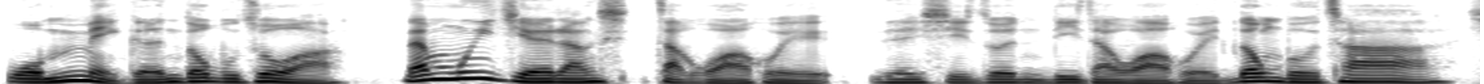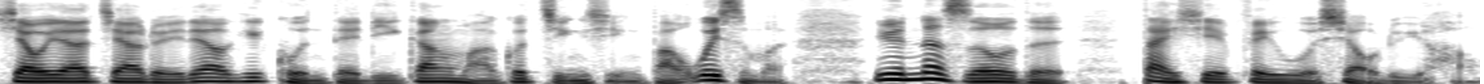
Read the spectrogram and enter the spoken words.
我们每个人都不错啊。那每一个人十外岁的时阵，二十外岁都不差啊。宵夜加累了去困，第二天嘛个精神吧？为什么？因为那时候的代谢废物效率好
